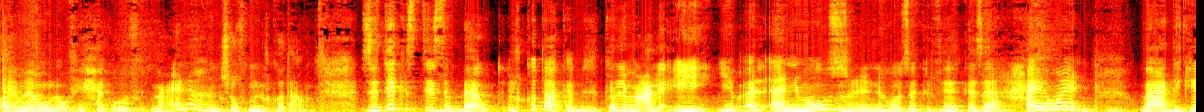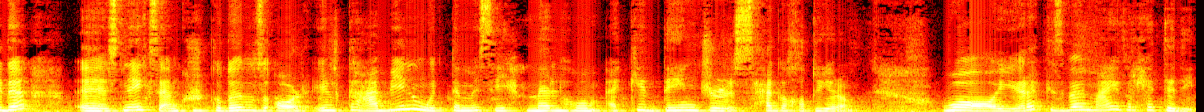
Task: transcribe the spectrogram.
تمام؟ ولو في حاجة وقفت معانا هنشوف من القطعة. The text is about. القطعة كانت بتتكلم على إيه؟ يبقى ال animals لأن هو ذاكر فيها كذا حيوان. بعد كده snakes and crocodiles are التعابين والتماسيح. مالهم؟ أكيد dangerous. حاجة خطيرة. why. ركز بقى معايا في الحتة دي.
